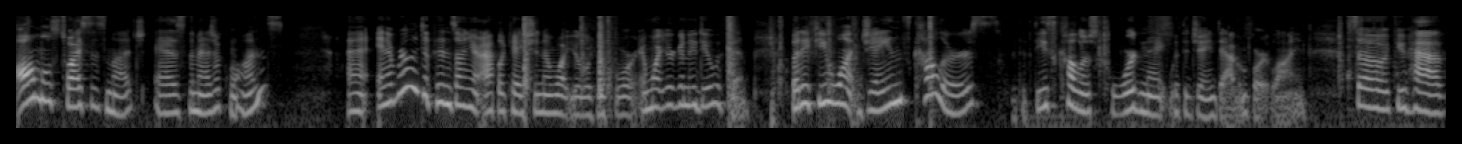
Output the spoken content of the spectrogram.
almost twice as much as the Magic Wands. Uh, and it really depends on your application and what you're looking for and what you're going to do with them. But if you want Jane's colors, these colors coordinate with the Jane Davenport line. So if you have,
